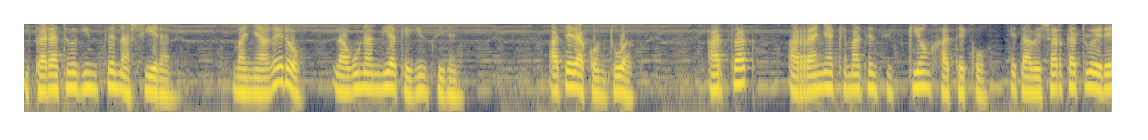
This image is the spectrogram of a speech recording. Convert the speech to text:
ikaratu egin zen hasieran, baina gero lagun handiak egin ziren. Atera kontuak, hartzak arrainak ematen zizkion jateko eta besarkatu ere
